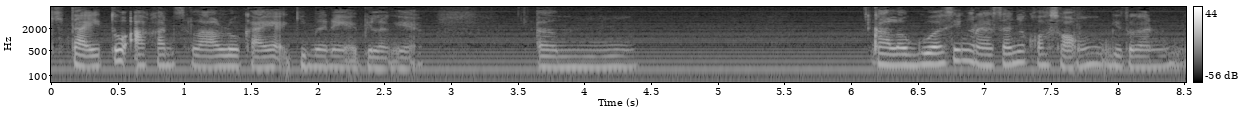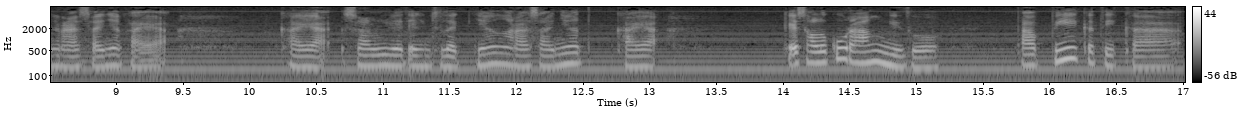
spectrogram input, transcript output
kita itu akan selalu kayak gimana ya bilang ya um, kalau gue sih ngerasanya kosong gitu kan ngerasanya kayak kayak selalu lihat yang jeleknya ngerasanya kayak kayak selalu kurang gitu. Tapi ketika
